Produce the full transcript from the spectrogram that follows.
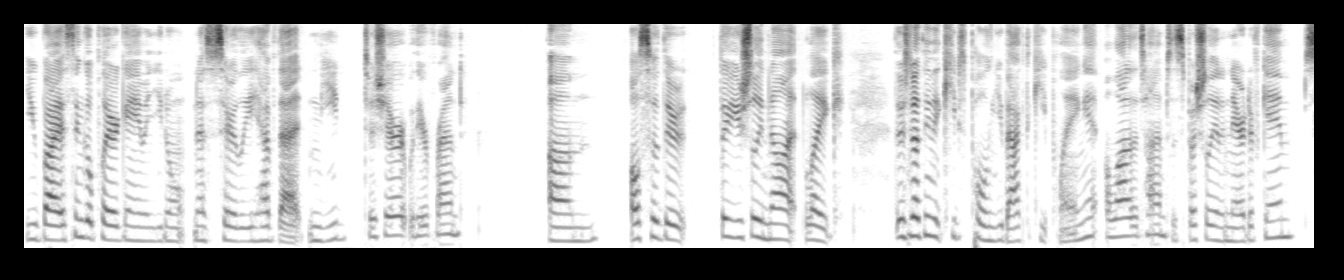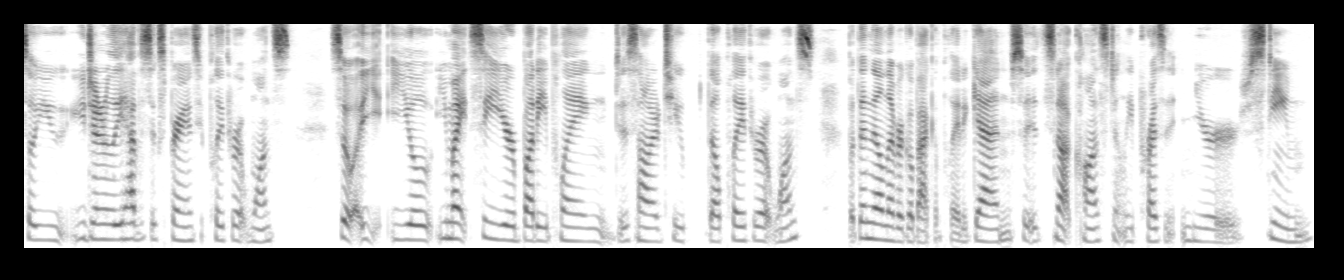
you buy a single player game and you don't necessarily have that need to share it with your friend. Um, also, they're they're usually not like there's nothing that keeps pulling you back to keep playing it a lot of the times, especially in a narrative game. So you you generally have this experience, you play through it once. So uh, you'll you might see your buddy playing Dishonored 2, they'll play through it once, but then they'll never go back and play it again. So it's not constantly present in your Steam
